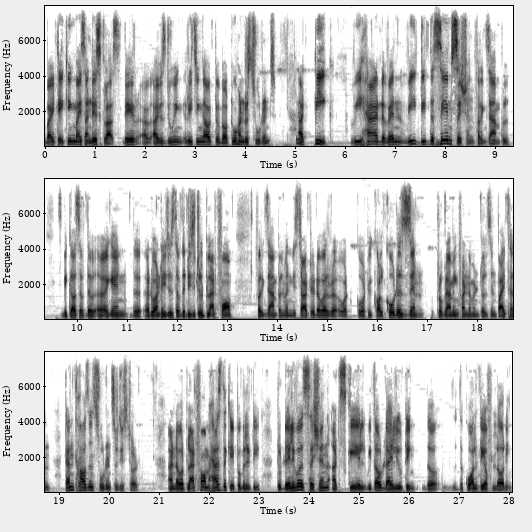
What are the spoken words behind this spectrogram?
by taking my Sundays class, there I, I was doing reaching out to about 200 students. At peak, we had when we did the same session, for example, because of the uh, again the advantages of the digital platform for example, when we started our uh, what, what we call Coders Zen programming fundamentals in Python, 10,000 students registered. And our platform has the capability to deliver session at scale without diluting the, the quality of learning.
